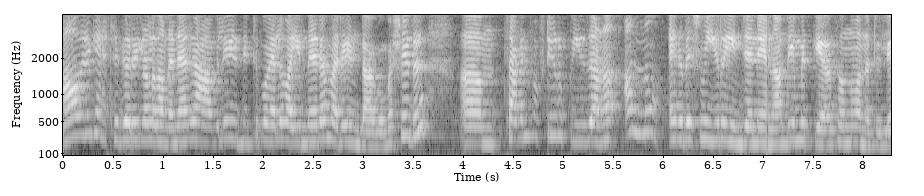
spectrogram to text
ആ ഒരു കാറ്റഗറിയിലുള്ളതാണ്. ഞാൻ രാവിലെ എഴുതിയിട്ട് പോയാൽ വൈകുന്നേരം വരെ ഉണ്ടാകും. പക്ഷെ ഇത് സെവൻ ഫിഫ്റ്റി റുപ്പീസ് ആണ്. അന്നും ഏകദേശം ഈ റേഞ്ച് തന്നെയാണ് അധികം വ്യത്യാസമൊന്നും വന്നിട്ടില്ല.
